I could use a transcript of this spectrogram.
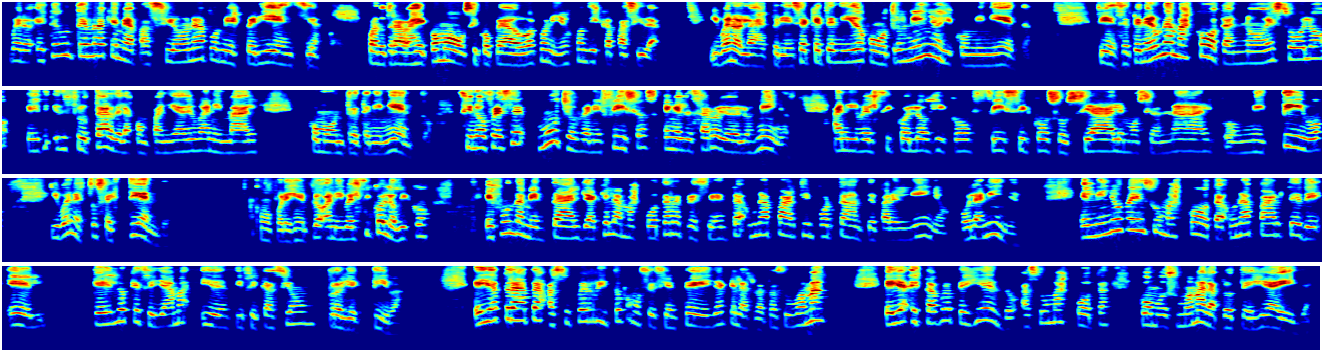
Bueno, este es un tema que me apasiona por mi experiencia cuando trabajé como psicopedagoga con niños con discapacidad. Y bueno, las experiencias que he tenido con otros niños y con mi nieta. Fíjense, tener una mascota no es solo disfrutar de la compañía de un animal como entretenimiento, sino ofrece muchos beneficios en el desarrollo de los niños a nivel psicológico, físico, social, emocional, cognitivo. Y bueno, esto se extiende como por ejemplo a nivel psicológico, es fundamental ya que la mascota representa una parte importante para el niño o la niña. El niño ve en su mascota una parte de él que es lo que se llama identificación proyectiva. Ella trata a su perrito como se siente ella que la trata a su mamá. Ella está protegiendo a su mascota como su mamá la protege a ella.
